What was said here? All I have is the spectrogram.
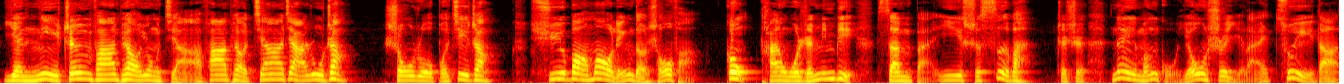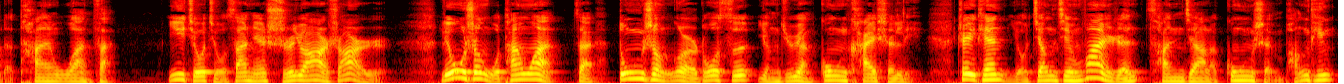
隐匿真发票、用假发票加价入账。收入不记账、虚报冒领等手法，共贪污人民币三百一十四万，这是内蒙古有史以来最大的贪污案犯。一九九三年十月二十二日，刘生武贪污案在东胜鄂尔多斯影剧院公开审理。这一天，有将近万人参加了公审旁听。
